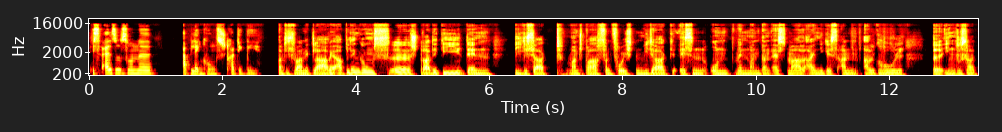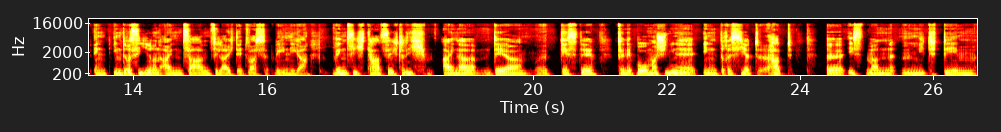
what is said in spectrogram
ist also so eine Ablenkungsstrategie. Also es war eine klare Ablenkungsstrategie, denn wie gesagt, man sprach von feuchten Mittagessen und wenn man dann erstmal einiges an Alkohol äh, interessieren einen Zahlen vielleicht etwas weniger. Wenn sich tatsächlich einer der äh, Gäste für eine Bohrmaschine interessiert hat, äh, ist man mit dem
